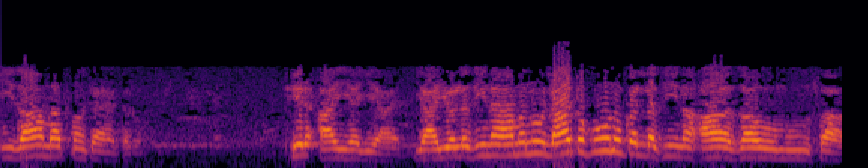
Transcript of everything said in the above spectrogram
ईजा मत पहुँचाया करो। फिर आई है ये आयत, या लजीना आमनु, ला तो कून कल लजीना आजाओ मूसा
